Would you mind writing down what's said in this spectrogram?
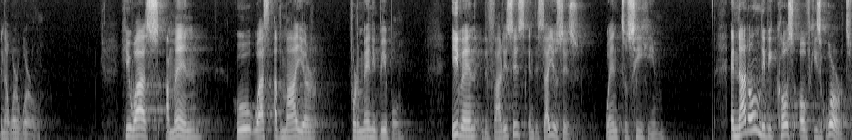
in our world. He was a man who was admired for many people. Even the Pharisees and the Sadducees went to see him. And not only because of his words,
